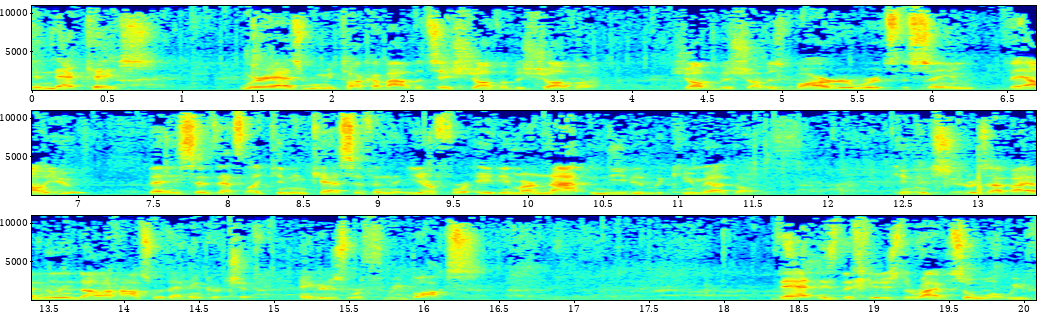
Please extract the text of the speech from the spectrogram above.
In that case, whereas when we talk about, let's say, Shava b'Shava, Shava b'Shava is barter, where it's the same value, then he says that's like Kinyan Kesef, and therefore Edim are not needed Likim Adover. Kinyan suitors, I buy a million dollar house with a handkerchief. Handkerchief's worth three bucks. That is the Chiddush derived. So what we've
